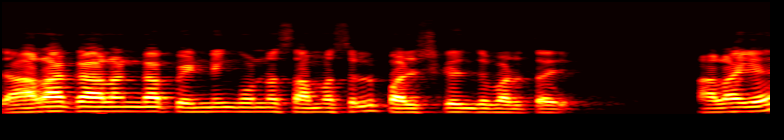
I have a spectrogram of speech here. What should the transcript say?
చాలా కాలంగా పెండింగ్ ఉన్న సమస్యలు పరిష్కరించబడతాయి. అలాగే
